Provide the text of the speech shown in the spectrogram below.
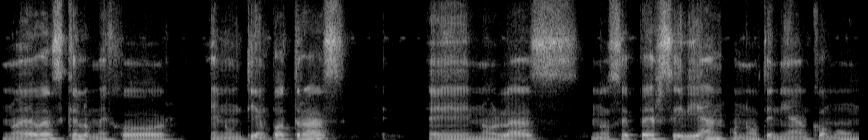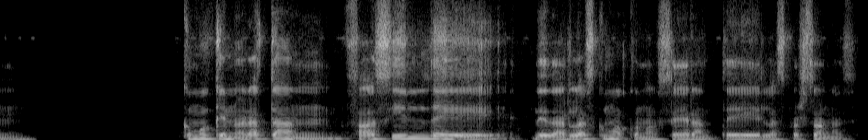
nuevas que a lo mejor en un tiempo atrás eh, no las no se percibían o no tenían como un como que no era tan fácil de, darlas como a conocer ante las personas.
